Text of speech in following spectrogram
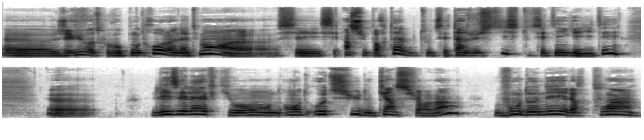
J'ai vu votre, vos contrôles, honnêtement, c'est insupportable, toute cette injustice, toute cette inégalité les élèves qui auront au-dessus de 15 sur 20 vont donner leurs points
